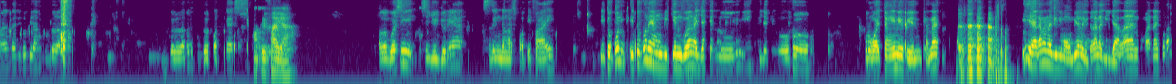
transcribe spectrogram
mana tadi lu bilang Google apa? Google apa? Google Podcast. Spotify ya. Kalau gue sih sejujurnya sering denger Spotify. Itu pun itu pun yang bikin gue ngajakin lu ini, ngajakin lu Purwaceng ini, Vin, karena iya karena lagi di mobil gitu kan lagi jalan ke mana gue kan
